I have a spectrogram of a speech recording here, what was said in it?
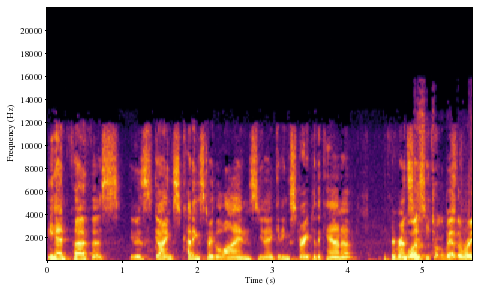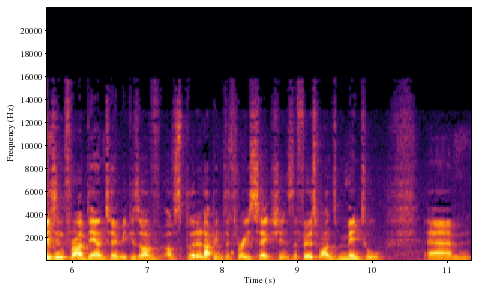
He had purpose. He was going cutting through the lines. You know, getting straight to the counter. Everyone Well, let's talk about the reason for our downturn because I've I've split it up into three sections. The first one's mental. Um,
